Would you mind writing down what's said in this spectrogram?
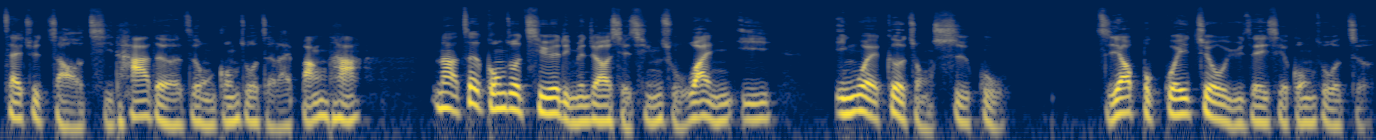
再去找其他的这种工作者来帮他，那这个工作契约里面就要写清楚，万一因为各种事故，只要不归咎于这些工作者。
